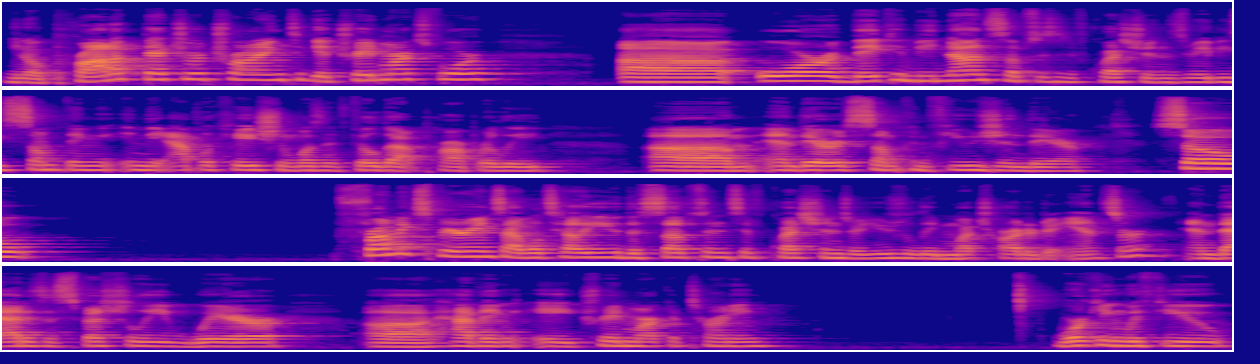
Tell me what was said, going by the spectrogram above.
you know product that you're trying to get trademarks for uh, or they can be non-substantive questions. Maybe something in the application wasn't filled out properly um, and there is some confusion there. So from experience i will tell you the substantive questions are usually much harder to answer. And that is especially where uh, having a trademark attorney working with you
